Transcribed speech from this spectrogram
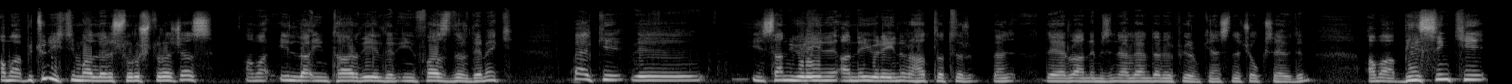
Ama bütün ihtimalleri soruşturacağız. Ama illa intihar değildir, infazdır demek belki e, insan yüreğini, anne yüreğini rahatlatır. Ben değerli annemizin ellerinden öpüyorum. Kendisine çok sevdim. Ama bilsin ki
